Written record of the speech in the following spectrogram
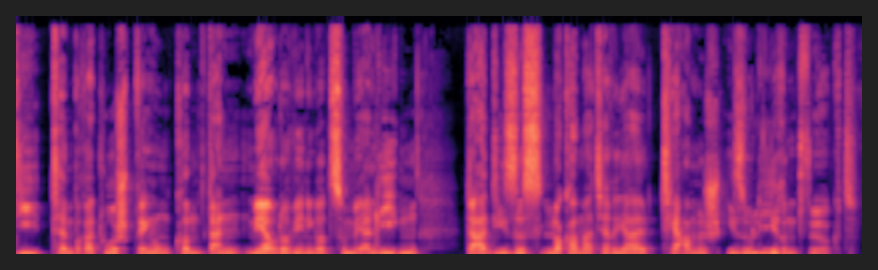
Die Temperatursprengung kommt dann mehr oder weniger zum Erliegen, da dieses Lockermaterial thermisch isolierend wirkt.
